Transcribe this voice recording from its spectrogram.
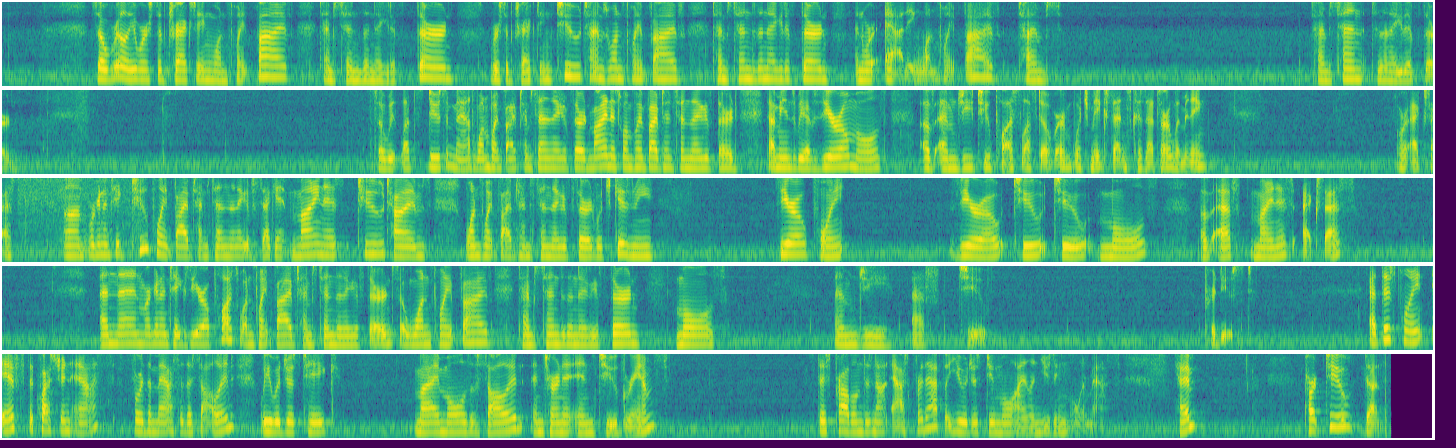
So really, we're subtracting 1.5 times 10 to the negative third. We're subtracting 2 times 1.5 times 10 to the negative third, and we're adding 1.5 times times 10 to the negative third. So we, let's do some math. 1.5 times 10 to the negative third minus 1.5 times 10 to the negative third. That means we have 0 moles of Mg2 plus left over, which makes sense because that's our limiting or excess. Um, we're going to take 2.5 times 10 to the negative second minus 2 times 1.5 times 10 to the negative third, which gives me 0 0.022 moles of F minus excess. And then we're going to take 0 plus 1.5 times 10 to the negative third. So 1.5 times 10 to the negative third moles MgF2 produced. At this point, if the question asks for the mass of the solid, we would just take my moles of solid and turn it into grams. This problem does not ask for that, but you would just do mole island using molar mass. Okay? Part two, done.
